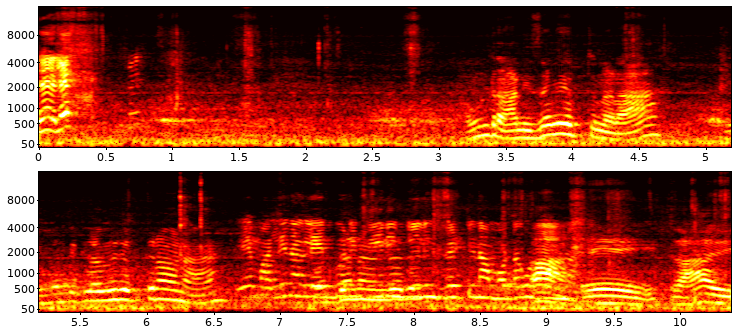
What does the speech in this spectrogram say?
ఏ, లే. అవునరా నిజంగా చెప్తున్నారా చెప్తున్నావునా? ఏ మళ్ళీ నాకు లేని ఫీలింగ్స్ పెట్టి నా మొట్ట కూడా ఏ ఇట్రా ఏ,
